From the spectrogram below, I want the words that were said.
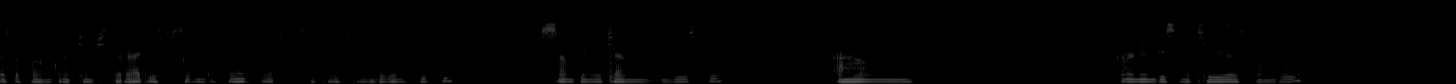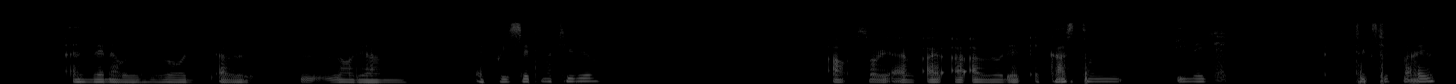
First of all, I'm going to change the radius to 75 so that it's at least 150, something which I'm used to. Going to name this material as bamboo. And then I will load, I will load um, a preset material. Oh, sorry, I, I, I load a, a custom image texture file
